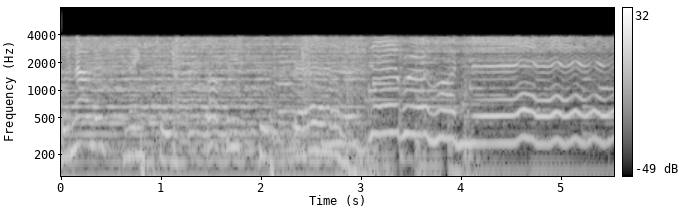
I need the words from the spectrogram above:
We're not listening to Wealthy Sistas. Deborah Hardnett.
